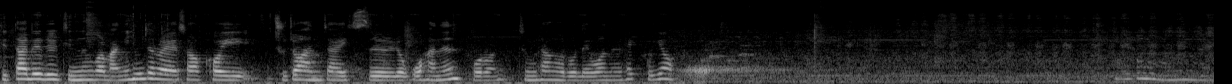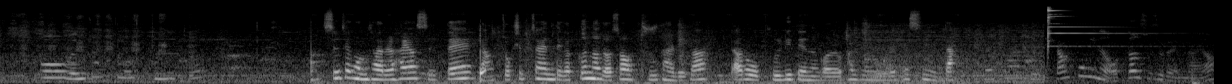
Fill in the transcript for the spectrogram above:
뒷다리를 딛는 걸 많이 힘들어해서 거의 주저앉아 있으려고 하는 그런 증상으로 내원을 했고요. 이거는 맞는데. 어 왼쪽도 반대쪽. 신체 검사를 하였을 때 양쪽 십자인대가 끊어져서 두 다리가 따로 분리되는 걸 확인을 했습니다. 땅콩이는 어떤 수술을 했나요?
